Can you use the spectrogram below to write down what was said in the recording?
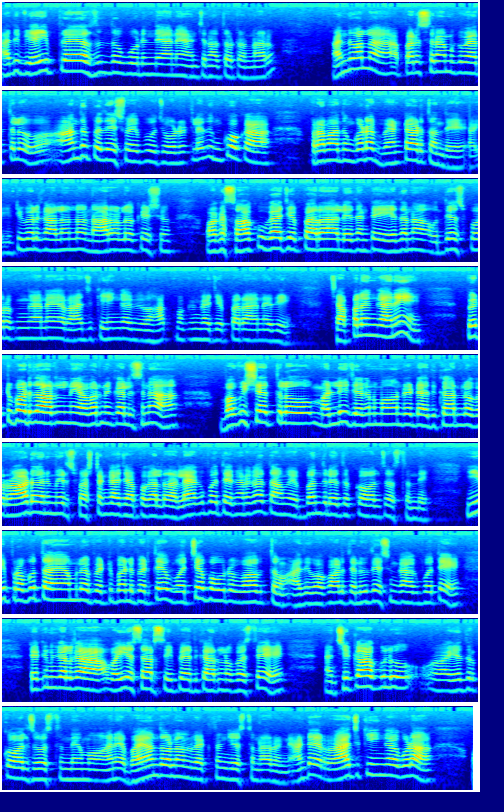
అది వ్యయ ప్రయాసంతో కూడింది అనే అంచనాతో ఉన్నారు. అందువల్ల పారిశ్రామికవేత్తలు ఆంధ్రప్రదేశ్ వైపు చూడట్లేదు. ఇంకొక ప్రమాదం కూడా వెంటాడుతుంది. ఇటీవల కాలంలో నారా లోకేష్ ఒక సాకుగా చెప్పారా? లేదంటే ఏదైనా ఉద్దేశపూర్వకంగానే రాజకీయంగా వ్యూహాత్మకంగా చెప్పారా అనేది చెప్పలేం కానీ పెట్టుబడిదారులని ఎవరిని కలిసినా భవిష్యత్తులో మళ్ళీ జగన్మోహన్ రెడ్డి అధికారంలోకి రాడు అని మీరు స్పష్టంగా చెప్పగలరా? లేకపోతే కనుక తాము ఇబ్బందులు ఎదుర్కోవాల్సి వస్తుంది. ఈ ప్రభుత్వ హయాంలో పెట్టుబడులు పెడితే వచ్చే ప్రభుత్వం అది ఒకవేళ తెలుగుదేశం కాకపోతే టెక్నికల్గా వైఎస్ఆర్సీపీ అధికారంలోకి వస్తే చికాకులు ఎదుర్కోవాల్సి వస్తుందేమో అనే భయాందోళనలు వ్యక్తం చేస్తున్నారని అంటే రాజకీయంగా కూడా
